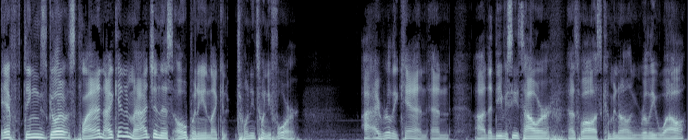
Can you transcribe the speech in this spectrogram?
if things go as planned, I can imagine this opening like in 2024. I, I really can, and uh, the DVC tower as well is coming along really well.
